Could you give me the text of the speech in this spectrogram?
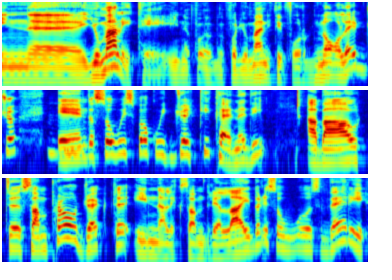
in uh, humanity, in, for, for humanity, for knowledge. And so we spoke with Jackie Kennedy about uh, some project in Alexandria Library. So it was very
